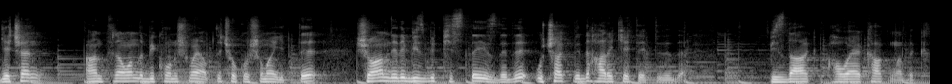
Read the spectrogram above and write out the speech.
Geçen antrenmanda bir konuşma yaptı. Çok hoşuma gitti. Şu an dedi biz bir pistteyiz dedi. Uçak dedi hareket etti dedi. Biz daha havaya kalkmadık.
